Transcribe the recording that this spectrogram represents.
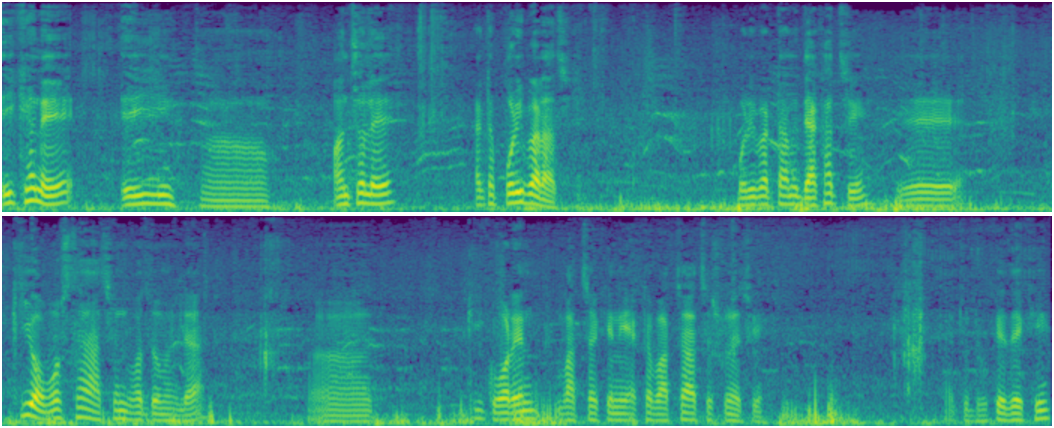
এইখানে এই অঞ্চলে একটা পরিবার আছে। পরিবারটা আমি দেখাচ্ছি যে কি অবস্থায় আছেন ভদ্রমহিলা। কি করেন বাচ্চাকে নিয়ে? একটা বাচ্চা আছে, শুনেছি। একটু ঢুকে দেখি।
